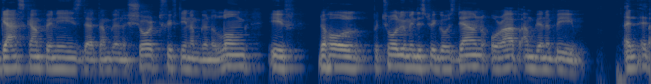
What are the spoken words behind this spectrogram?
gas companies that I'm going to short, 15 I'm going to long. If the whole petroleum industry goes down or up, I'm going to be. And is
